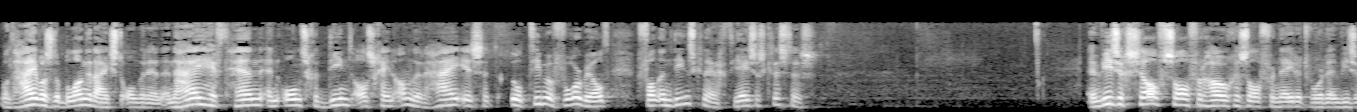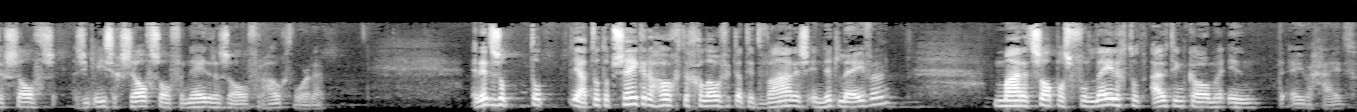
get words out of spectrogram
Want hij was de belangrijkste onder hen. En hij heeft hen en ons gediend als geen ander. Hij is het ultieme voorbeeld van een dienstknecht, Jezus Christus. En wie zichzelf zal verhogen, zal vernederd worden. En wie zichzelf, wie zichzelf zal vernederen, zal verhoogd worden. En dit is op, tot, ja, tot op zekere hoogte geloof ik dat dit waar is in dit leven. Maar het zal pas volledig tot uiting komen in de eeuwigheid.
